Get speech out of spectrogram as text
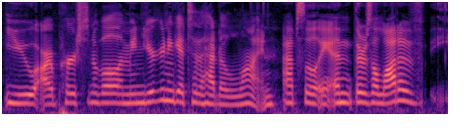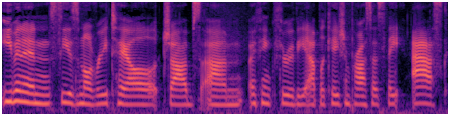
you are personable. I mean, you're going to get to the head of the line. Absolutely. And there's a lot of, even in seasonal retail jobs, um, I think through the application process, they ask,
